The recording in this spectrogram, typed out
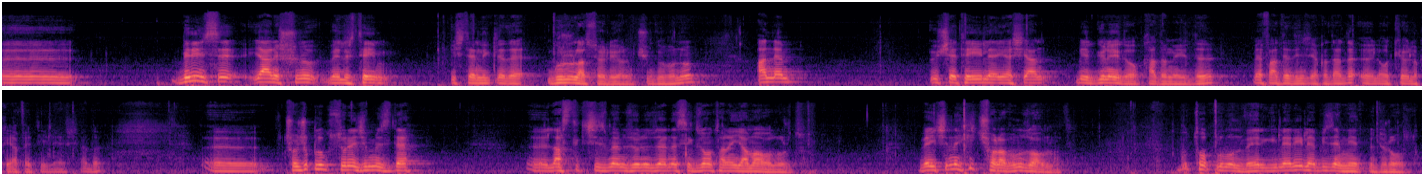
Ee, birincisi yani şunu belirteyim içtenlikle de gururla söylüyorum çünkü bunu. Annem üç eteğiyle yaşayan bir Güneydoğu kadınıydı. Vefat edinceye kadar da öyle o köylü kıyafetiyle yaşadı. Ee, çocukluk sürecimizde e, lastik çizmemizin üzerinde 8-10 tane yama olurdu. Ve içinde hiç çorabımız olmadı. Bu toplumun vergileriyle biz emniyet müdürü olduk.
